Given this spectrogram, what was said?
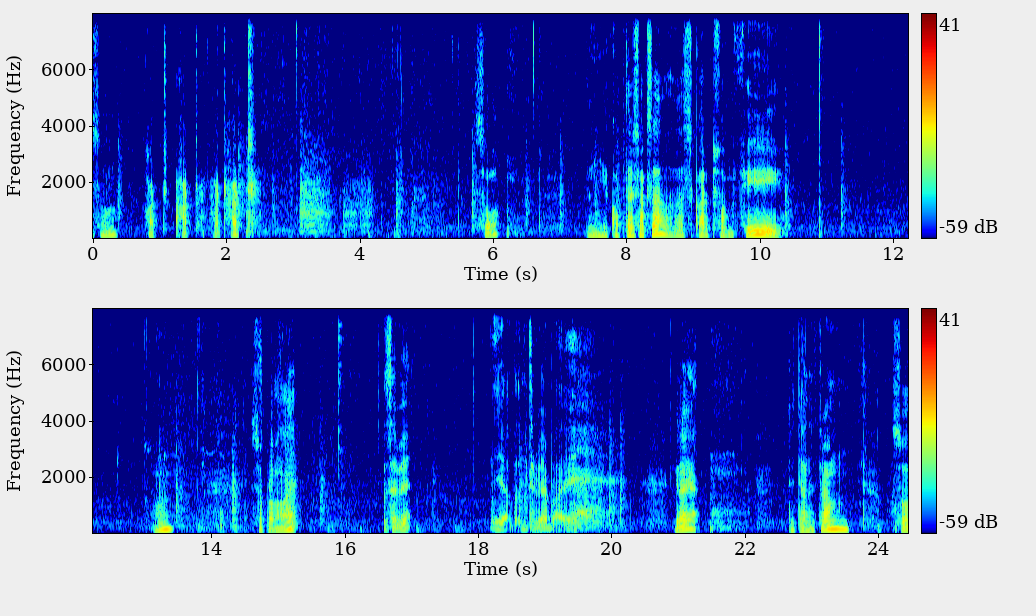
Så hardt, hardt, hardt, hardt. Så den. Den er skarp som fy. Sånn. Søpla med deg. Da ser vi. Ja, den tror jeg blei grei. Dytter den litt fram. Så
